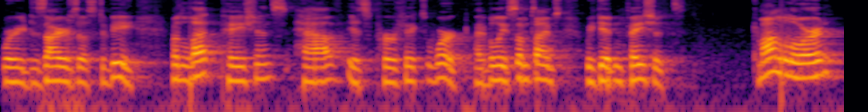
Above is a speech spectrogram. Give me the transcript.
where He desires us to be. But let patience have its perfect work. I believe sometimes we get impatient. Come on, Lord.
